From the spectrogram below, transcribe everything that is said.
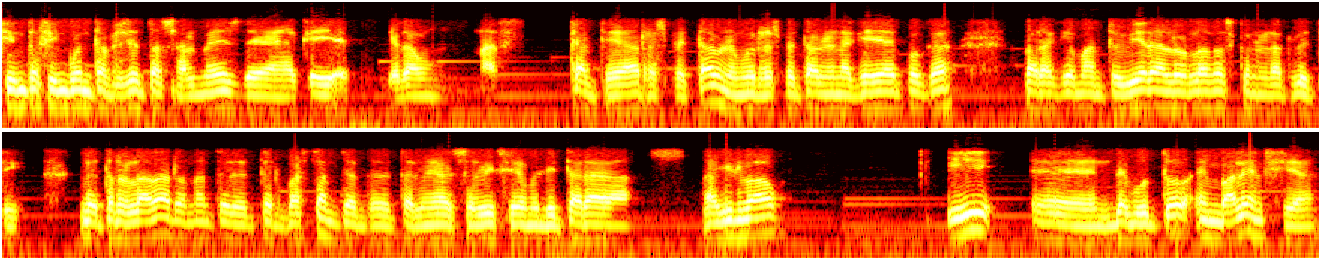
150 eh, pesetas al mes de aquella, que era una cantidad respetable, muy respetable en aquella época, para que mantuviera los lados con el Athletic. Le trasladaron antes de ter, bastante antes de terminar el servicio militar a, Bilbao y eh, debutó en Valencia.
